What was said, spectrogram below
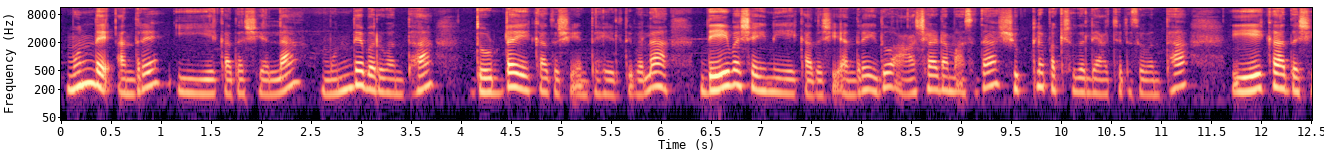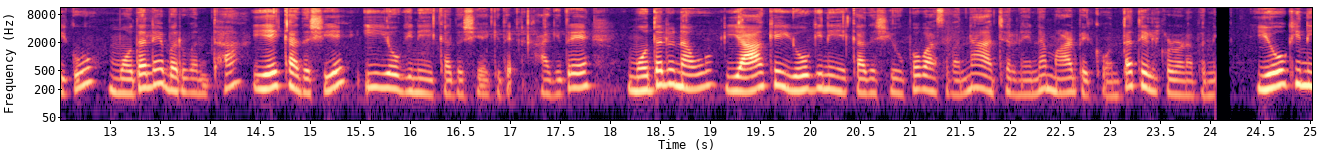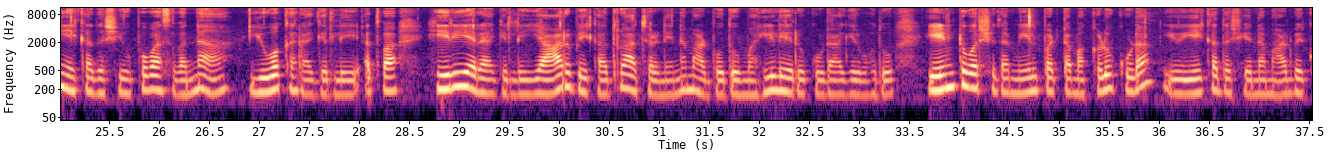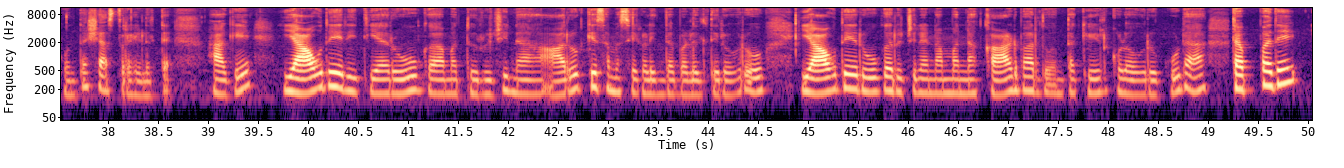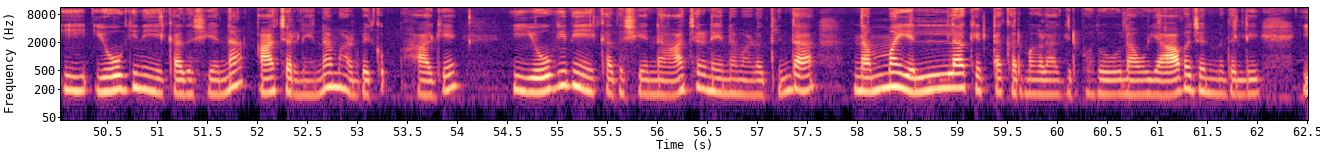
ಮುಂದೆ ಅಂದರೆ ಈ ಏಕಾದಶಿಯೆಲ್ಲ ಮುಂದೆ ಬರುವಂತಹ ದೊಡ್ಡ ಏಕಾದಶಿ ಅಂತ ಹೇಳ್ತೀವಲ್ಲ, ದೇವಶೈನಿ ಏಕಾದಶಿ ಅಂದರೆ ಇದು ಆಷಾಢ ಮಾಸದ ಶುಕ್ಲ ಪಕ್ಷದಲ್ಲಿ ಆಚರಿಸುವಂತಹ ಏಕಾದಶಿಗೂ ಮೊದಲೇ ಬರುವಂತಹ ಏಕಾದಶಿಯೇ ಈ ಯೋಗಿನಿ ಏಕಾದಶಿಯಾಗಿದೆ ಹಾಗಿದ್ರೆ ಮೊದಲು ನಾವು ಯಾಕೆ ಯೋಗಿನಿ ಏಕಾದಶಿ ಉಪವಾಸವನ್ನು ಆಚರಣೆಯನ್ನು ಮಾಡಬೇಕು ಅಂತ ತಿಳ್ಕೊಳ್ಳೋಣ ಬನ್ನಿ. ಯೋಗಿನಿ ಏಕಾದಶಿ ಉಪವಾಸವನ್ನು ಯುವಕರಾಗಿರಲಿ ಅಥವಾ ಹಿರಿಯರಾಗಿರಲಿ ಯಾರು ಬೇಕಾದರೂ ಆಚರಣೆಯನ್ನು ಮಾಡ್ಬೋದು. ಮಹಿಳೆಯರು ಕೂಡ ಆಗಿರಬಹುದು, ಎಂಟು ವರ್ಷದ ಮೇಲ್ಪಟ್ಟ ಮಕ್ಕಳು ಕೂಡ ಈ ಏಕಾದಶಿಯನ್ನು ಮಾಡಬೇಕು ಅಂತ ಶಾಸ್ತ್ರ ಹೇಳುತ್ತೆ. ಹಾಗೆ ಯಾವುದೇ ರೀತಿಯ ರೋಗ ಮತ್ತು ರುಜಿನ ಆರೋಗ್ಯ ಸಮಸ್ಯೆಗಳಿಂದ ಬಳಲ್ತಿರೋರು, ಯಾವುದೇ ರೋಗ ರುಜಿನ ನಮ್ಮನ್ನು ಕಾಡಬಾರ್ದು ಅಂತ ಕೇಳ್ಕೊಳ್ಳೋರು ಕೂಡ ತಪ್ಪದೇ ಈ ಯೋಗಿನಿ ಏಕಾದಶಿಯನ್ನು ಆಚರಣೆಯನ್ನು ಮಾಡಬೇಕು. ಹಾಗೆ ಈ ಯೋಗಿನಿ ಏಕಾದಶಿಯನ್ನು, ಆಚರಣೆಯನ್ನು ಮಾಡೋದ್ರಿಂದ ನಮ್ಮ ಎಲ್ಲ ಕೆಟ್ಟ ಕರ್ಮಗಳಾಗಿರ್ಬೋದು, ನಾವು ಯಾವ ಜನ್ಮದಲ್ಲಿ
